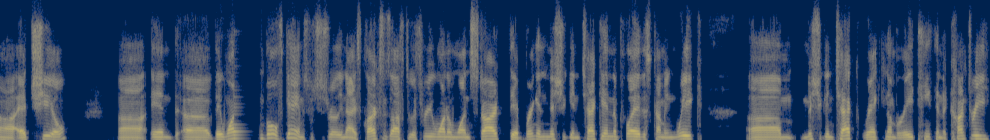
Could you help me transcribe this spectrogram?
at Cheel uh, and uh, they won both games, which is really nice. Clarkson's off to a 3 1 and 1 start. They're bringing Michigan Tech into play this coming week. Um, Michigan Tech, ranked number 18th in the country,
